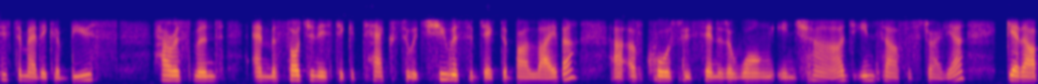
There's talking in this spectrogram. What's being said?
systematic abuse harassment and misogynistic attacks to which she was subjected by Labor, uh, of course, with Senator Wong in charge in South Australia, GetUp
